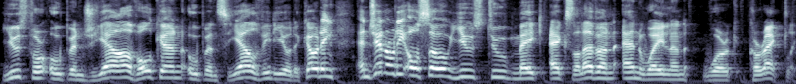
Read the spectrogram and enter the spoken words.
used for OpenGL, Vulkan, OpenCL video decoding, and generally also used to make X11 and Wayland work correctly.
